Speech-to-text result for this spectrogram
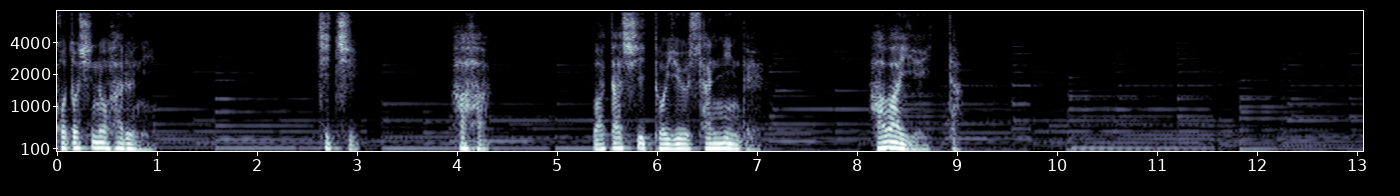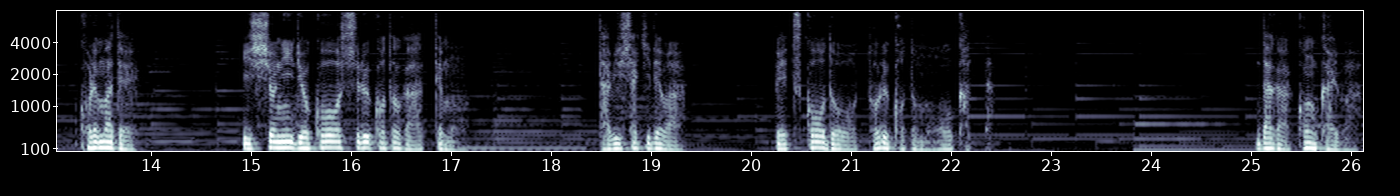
今年の春に父母私という三人でハワイへ行った。これまで一緒に旅行をすることがあっても旅先では別行動をとることも多かった。だが今回は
